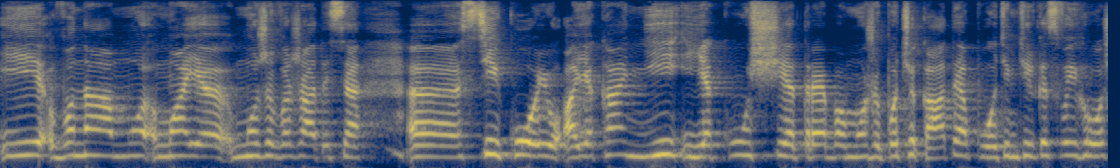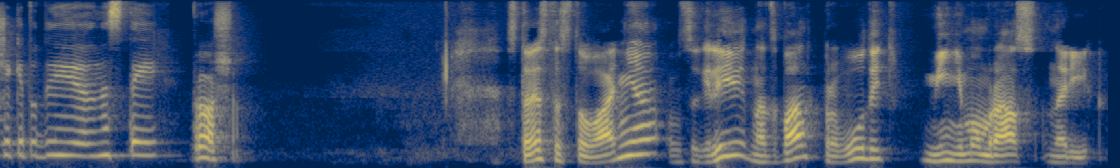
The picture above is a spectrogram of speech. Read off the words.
і вона має може вважатися е, стійкою, а яка ні, і яку ще треба може почекати, а потім тільки свої грошики туди нести. Прошу. Стрес-тестування взагалі Нацбанк проводить мінімум раз на рік.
